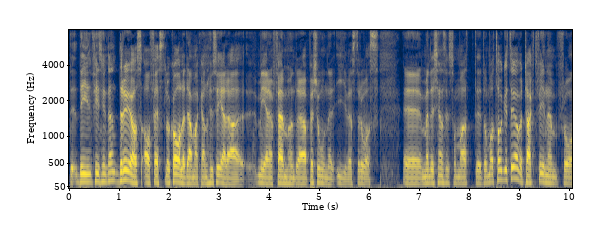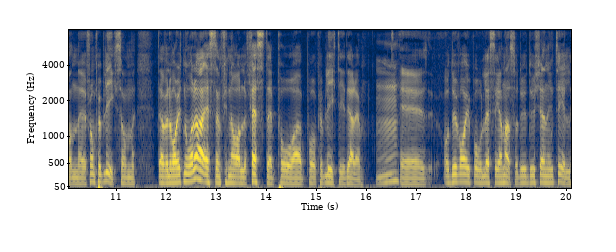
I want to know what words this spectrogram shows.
det, det, finns ju inte en drös av festlokaler där man kan husera mer än 500 personer i Västerås. Eh, men det känns ju som att de har tagit över taktfinnen från, eh, från publik som det har väl varit några SM-finalfester på, på publik tidigare. Mm. Eh, och du var ju på Olle senast, så du, du känner ju till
